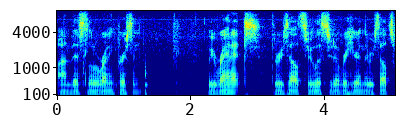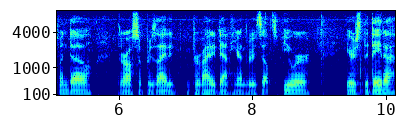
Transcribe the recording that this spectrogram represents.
On this little running person. We ran it. The results are listed over here in the results window. They're also provided, provided down here in the results viewer. Here's the data.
